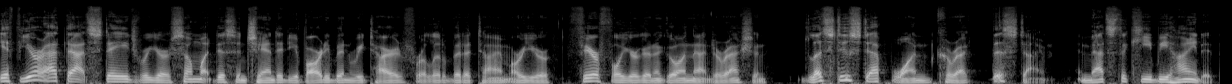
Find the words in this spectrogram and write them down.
if you're at that stage where you're somewhat disenchanted, you've already been retired for a little bit of time, or you're fearful you're going to go in that direction, let's do step one correct this time. And that's the key behind it.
